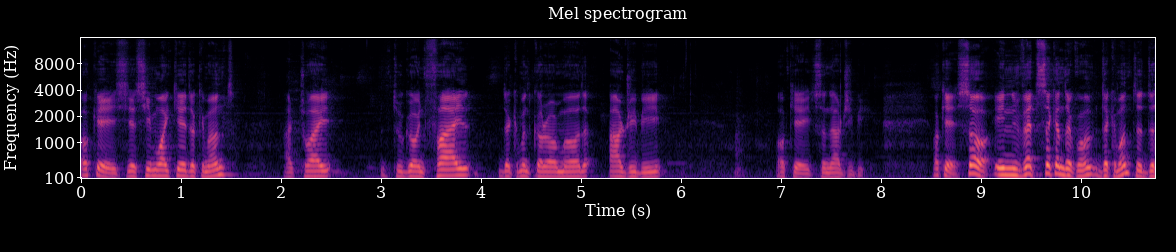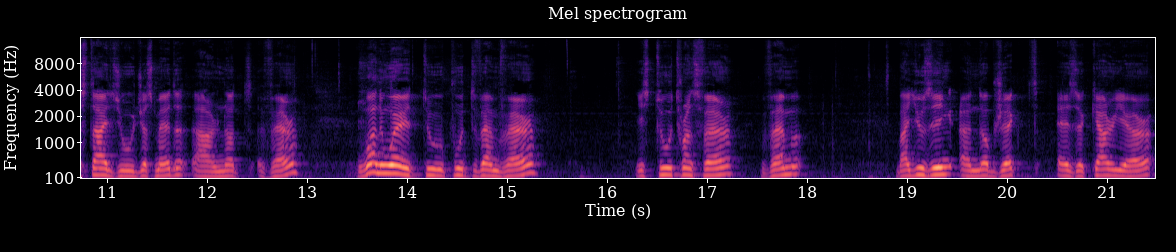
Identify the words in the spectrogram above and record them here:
Okay, it's a CMYK document. I'll try to go in File, Document Color Mode, RGB. Okay, it's an RGB. Okay, so in that second docu document, the styles you just made are not there. One way to put them there is to transfer them by using an object as a carrier.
